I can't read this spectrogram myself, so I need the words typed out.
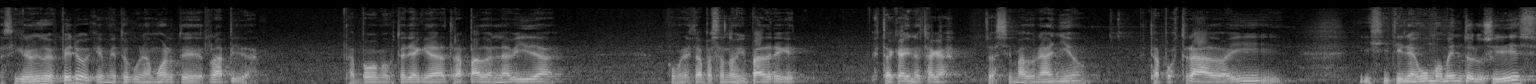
Así que lo único que espero es que me toque una muerte rápida. Tampoco me gustaría quedar atrapado en la vida como le está pasando a mi padre, que está acá y no está acá. Ya hace más de un año, está postrado ahí. Y si tiene algún momento de lucidez,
